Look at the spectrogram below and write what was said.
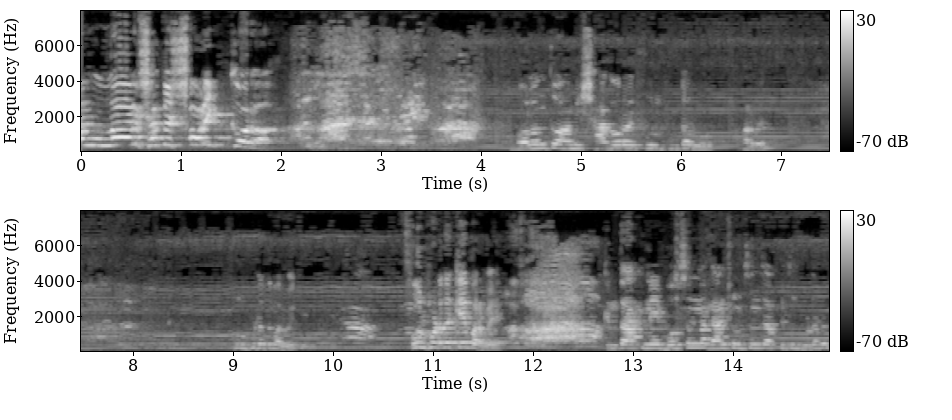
আল্লাহর সাথে শরীক করা। বলেন তো, আমি সাগরে ফুল ফুটাবো, পারবেন? ফুল ফুটাতে পারবে কি? ফুল ফুটাতে কে পারবে? কিন্তু আপনি বলছেন না, গান শুনছেন যে আপনি ফুল ফুটাবেন।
